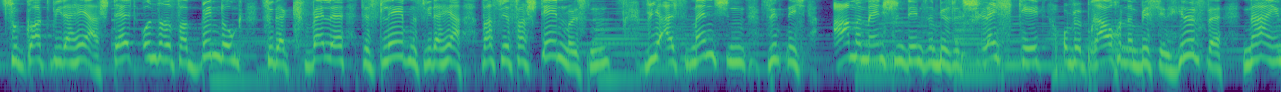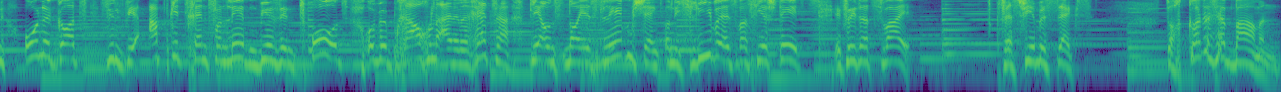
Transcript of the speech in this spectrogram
zu Gott wieder her, stellt unsere Verbindung zu der Quelle des Lebens wieder her. Was wir verstehen müssen, wir als Menschen sind nicht arme Menschen, denen es ein bisschen schlecht geht und wir brauchen ein bisschen Hilfe. Nein, ohne Gott sind wir abgetrennt von Leben. Wir sind tot und wir brauchen einen Retter, der uns neues Leben schenkt. Und ich liebe es, was hier steht. Epheser 2, Vers 4 bis 6. Doch Gottes Erbarmen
